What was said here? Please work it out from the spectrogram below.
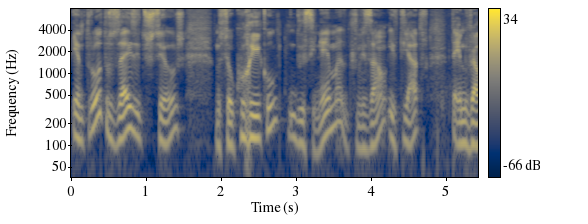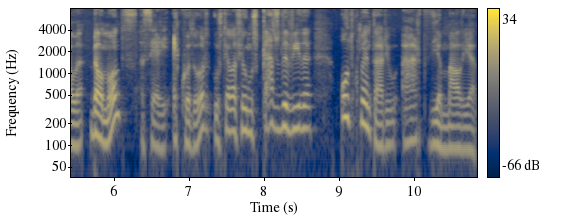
entre outros êxitos seus, no seu currículo de cinema, de televisão e de teatro, tem a novela Belmonte, a série Equador, os telefilmes Casos da Vida ou o documentário A Arte de Amália.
